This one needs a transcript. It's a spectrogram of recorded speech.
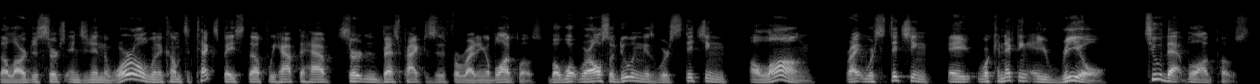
the largest search engine in the world when it comes to text-based stuff we have to have certain best practices for writing a blog post. But what we're also doing is we're stitching along right? We're stitching a we're connecting a reel to that blog post.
